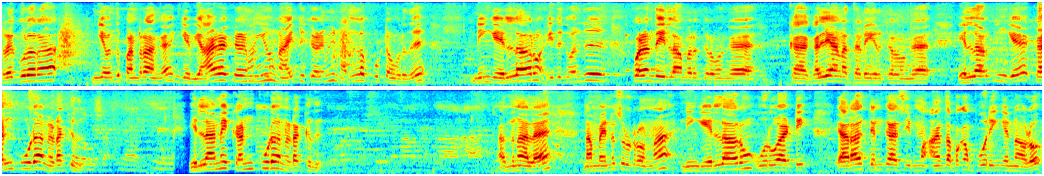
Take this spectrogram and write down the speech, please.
ரெகுலராக இங்கே வந்து பண்ணுறாங்க இங்கே வியாழக்கிழமையும் ஞாயிற்றுக்கிழமையும் நல்ல கூட்டம் வருது. நீங்கள் எல்லாரும் இதுக்கு வந்து குழந்தை இல்லாமல் இருக்கிறவங்க க கல்யாண தடை இருக்கிறவங்க எல்லாருக்கும் இங்கே கண்கூடாக நடக்குது. எல்லாமே கண்கூடாக நடக்குது. அதனால நம்ம என்ன சொல்கிறோம்னா நீங்கள் எல்லாரும் ஒரு வாட்டி யாராவது தென்காசி மா- அந்த பக்கம் போகிறீங்கன்னாலோ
